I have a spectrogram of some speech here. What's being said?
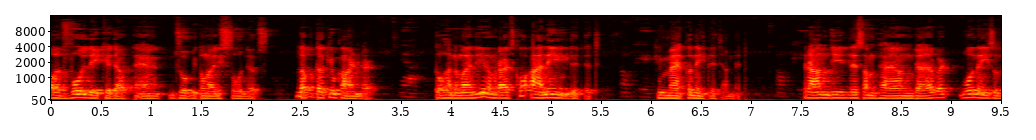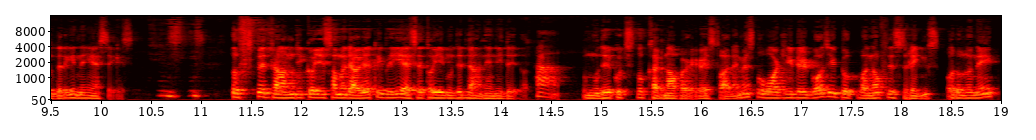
और वो लेके जाते हैं जो भी तुम्हारी सोल है उसको। तब तक यू कांड तो हनुमान जी यमराज को आने ही नहीं देते थे कि मैं तो नहीं ले जाने। राम जी ने समझाया समझाया बट वो नहीं सुनते थे कि नहीं ऐसे कैसे तो फिर राम जी को ये समझ आ गया कि भाई ऐसे तो ये मुझे जाने नहीं देगा। हाँ. तो मुझे कुछ तो करना पड़ेगा इस बारे में। तो what he did was he took one of his rings और उन्होंने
